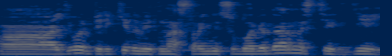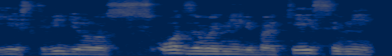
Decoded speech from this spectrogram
э, его перекидывает на страницу благодарности, где есть видео с отзывами, либо кейсами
